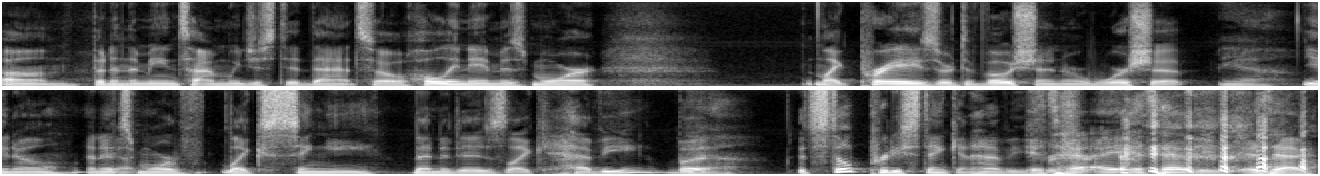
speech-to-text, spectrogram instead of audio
Um, but in the meantime, we just did that. So holy name is more like praise or devotion or worship, Yeah. you know, and it's Yeah. more like singy than it is like heavy, but it's still pretty stinking heavy. It's he- sure. it's heavy. It's heavy.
